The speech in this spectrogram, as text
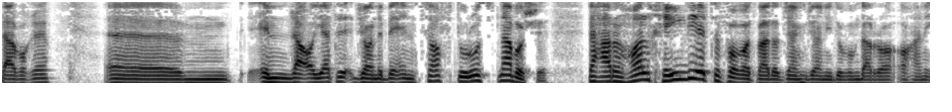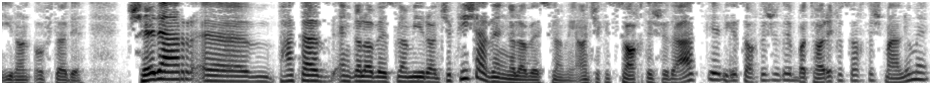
در واقع رعایت جانب انصاف درست نباشه. به هر حال خیلی اتفاقات بعد از جنگ جهانی دوم در راه آهن ایران افتاده. چه در پس از انقلاب اسلامی ایران چه پیش از انقلاب اسلامی آنچه که ساخته شده است که دیگه ساخته شده با تاریخ ساختش معلومه.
